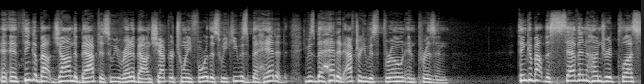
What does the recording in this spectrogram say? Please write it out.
And, think about John the Baptist, who we read about in chapter 24 this week. He was beheaded. He was beheaded after he was thrown in prison. Think about the 700 plus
